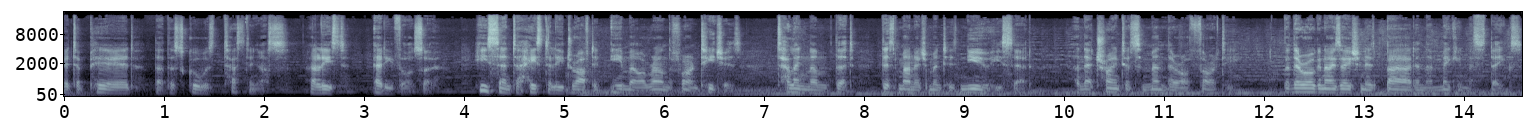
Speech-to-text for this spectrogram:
It appeared that the school was testing us. At least, Eddie thought so. He sent a hastily drafted email around the foreign teachers, telling them that this management is new, he said, and they're trying to cement their authority. But their organization is bad and they're making mistakes.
